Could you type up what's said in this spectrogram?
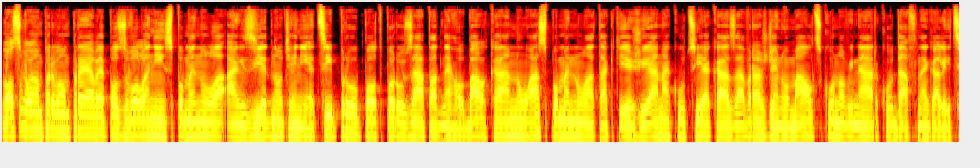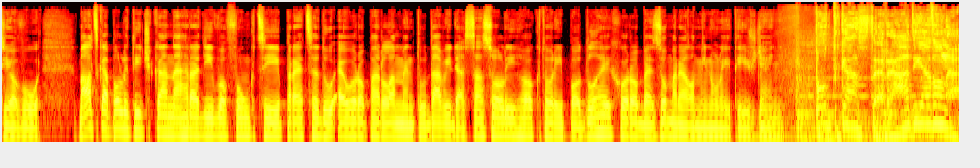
Vo svojom prvom prejave po zvolení spomenula aj zjednotenie Cypru, podporu Západného Balkánu a spomenula taktiež Jana Kuciaka zavraždenú malckú novinárku Dafne Galiciovú. Malcká politička nahradí vo funkcii predsedu Europarlamentu Davida Sasoliho, ktorý po dlhej chorobe zomrel minulý týždeň. Podcast Rádia Vlna.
